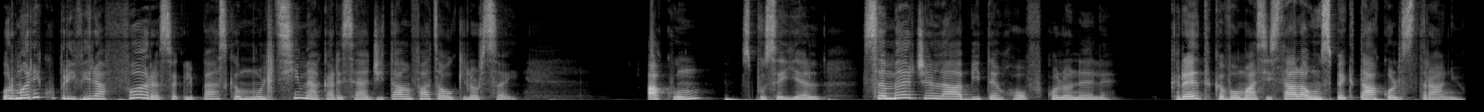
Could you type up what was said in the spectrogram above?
urmări cu privirea fără să clipească mulțimea care se agita în fața ochilor săi. Acum, spuse el, să mergem la Bittenhof, colonele. Cred că vom asista la un spectacol straniu.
